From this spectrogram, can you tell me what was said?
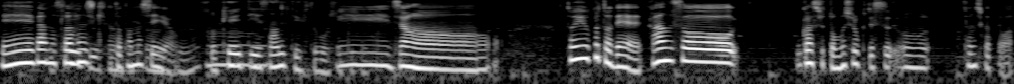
映画のそういう話聞くと楽しいよ。そう。ケイティさんっていう人が教えていいじゃんということで感想がちょっと面白くてす、うん、楽しかったわ。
